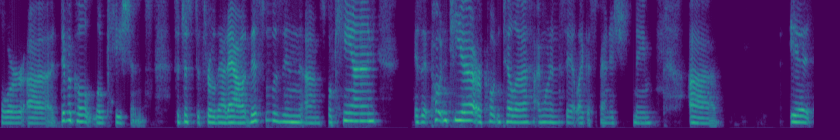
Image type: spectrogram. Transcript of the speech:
for uh, difficult locations. So just to throw that out, this was in um, Spokane. Is it Potentilla or Potentilla? I want to say it like a Spanish name. Uh, it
